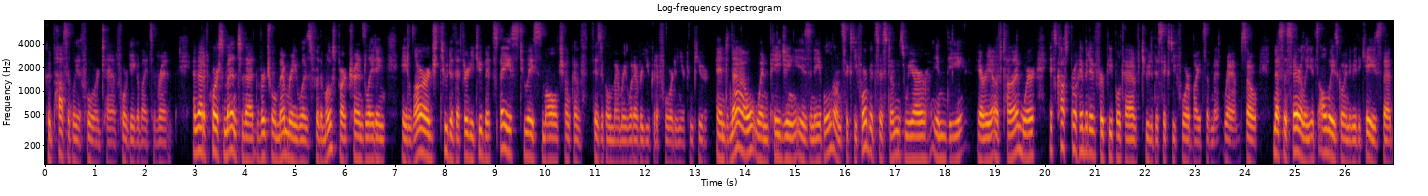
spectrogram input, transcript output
could possibly afford to have 4 gigabytes of RAM. And that, of course, meant that virtual memory was, for the most part, translating a large 2 to the 32-bit space to a small chunk of physical memory, whatever you could afford in your computer. And now, when paging is enabled on 64-bit systems, we are in the area of time where it's cost prohibitive for people to have 2 to the 64 bytes of RAM. So necessarily, it's always going to be the case that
